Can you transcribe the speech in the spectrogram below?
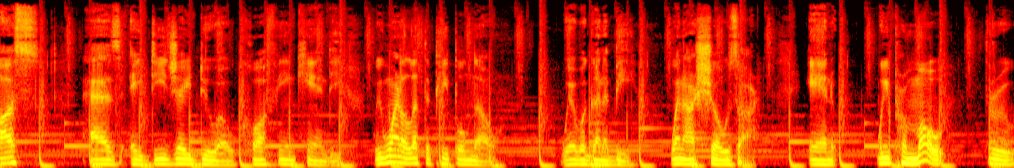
Us as a DJ duo, Coffee and Candy, we want to let the people know where we're going to be, when our shows are. And we promote through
